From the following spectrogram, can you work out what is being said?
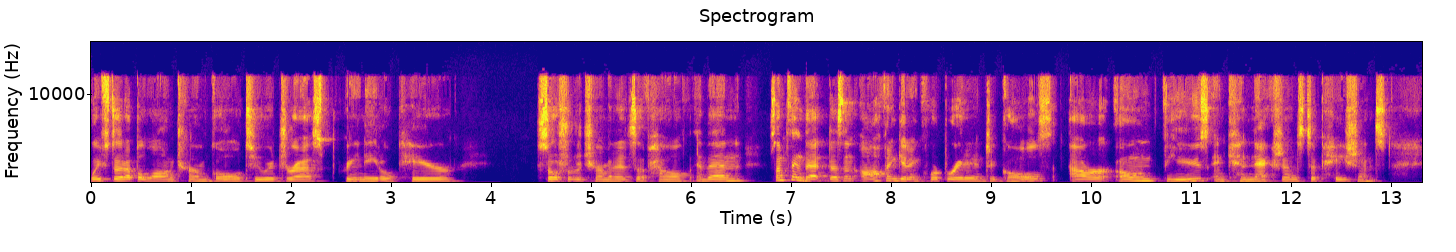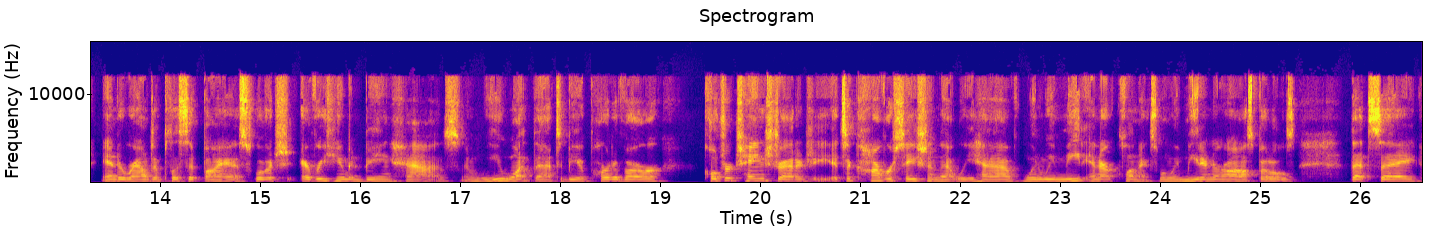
We've stood up a long term goal to address prenatal care, social determinants of health, and then something that doesn't often get incorporated into goals our own views and connections to patients and around implicit bias, which every human being has. And we want that to be a part of our culture change strategy. It's a conversation that we have when we meet in our clinics, when we meet in our hospitals that say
